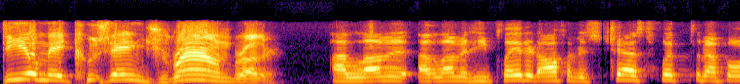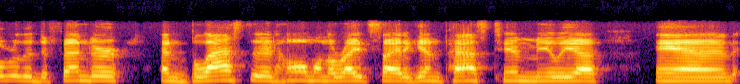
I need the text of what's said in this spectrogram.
Dio made Kuzain drown, brother. I love it. I love it. He played it off of his chest, flipped it up over the defender, and blasted it home on the right side again past Tim Melia. And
